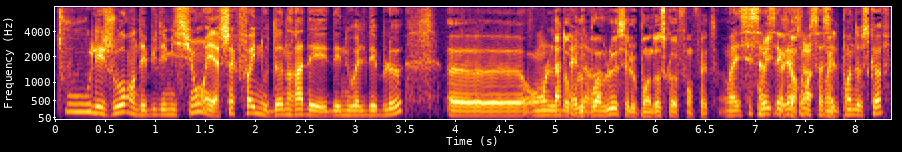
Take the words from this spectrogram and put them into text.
tous les jours en début d'émission et à chaque fois il nous donnera des, des nouvelles des Bleus. Euh, on Ah, l'appelle. donc le point bleu, c'est le point d'Oscoff, en fait. Ouais, c'est ça, Oui, c'est exactement ça, Ouais. c'est le point Doskov.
